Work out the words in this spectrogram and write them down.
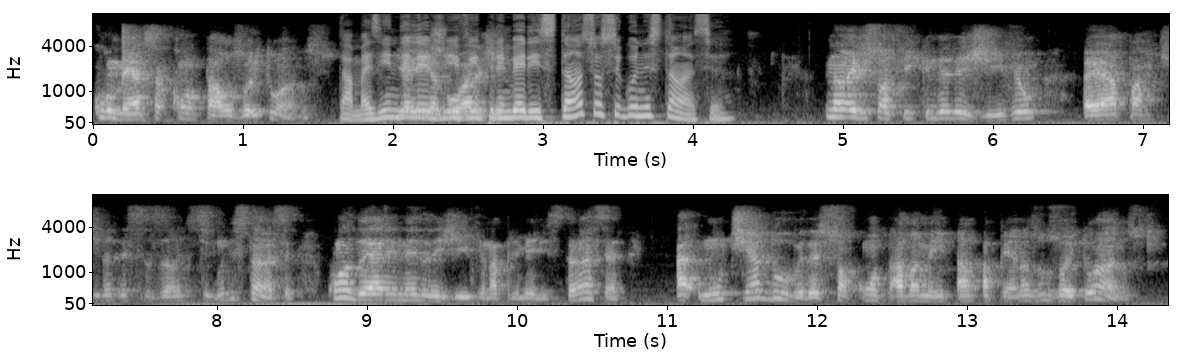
começa a contar os oito anos. Tá, mas inelegível em primeira gente... instância ou segunda instância? Não, ele só fica inelegível é, a partir da decisão de segunda instância. Quando era inelegível na primeira instância, não tinha dúvida, só contava apenas os oito anos.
